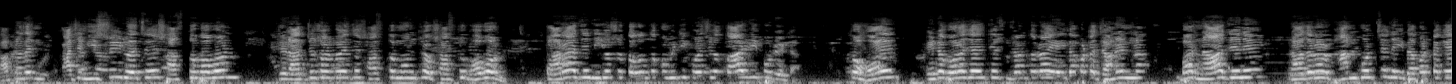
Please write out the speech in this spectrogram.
আপনাদের কাছে নিশ্চয়ই রয়েছে স্বাস্থ্য ভবন, যে রাজ্য সরকারের যে স্বাস্থ্য মন্ত্রক, স্বাস্থ্য ভবন, তারা যে নিজস্ব তদন্ত কমিটি করেছিল, তার রিপোর্ট এটা। তো হয়, এটা বলা যায় যে সুশান্ত রায় এই ব্যাপারটা জানেন না, বা না জেনে না জানার ভান করছেন এই ব্যাপারটাকে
